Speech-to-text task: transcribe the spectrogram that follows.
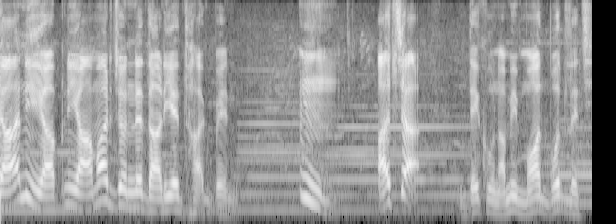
জানি আপনি আমার জন্য দাঁড়িয়ে থাকবেন। আচ্ছা দেখুন, আমি মত বদলেছি।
